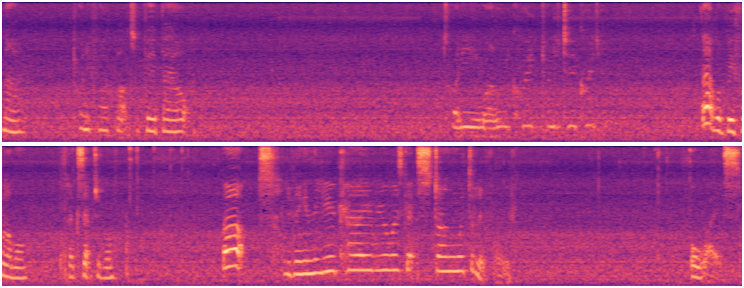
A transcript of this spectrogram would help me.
no, 25 bucks would be about 21 quid, 22 quid. That would be far more acceptable. But living in the UK, we always get stung with delivery. Always.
